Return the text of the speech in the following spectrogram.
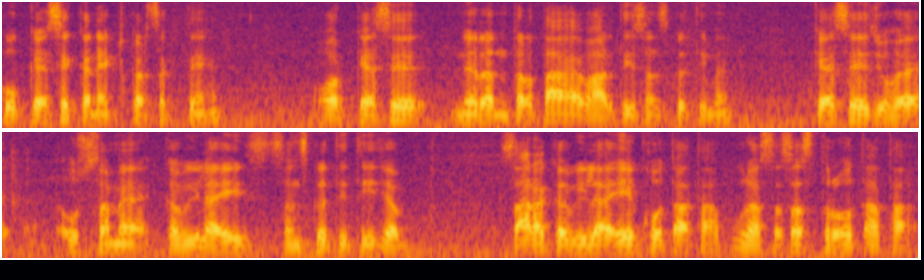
को कैसे कनेक्ट कर सकते हैं। और कैसे निरंतरता है भारतीय संस्कृति में? कैसे जो है उस समय कबीलाई संस्कृति थी जब सारा कबीला एक होता था पूरा सशस्त्र होता था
